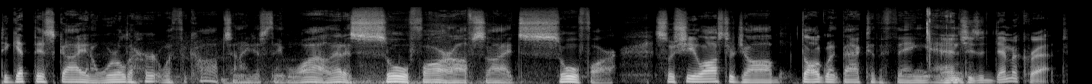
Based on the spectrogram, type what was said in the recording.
to get this guy in a world of hurt with the cops. And I just think, wow, that is so far offside, so far. So she lost her job. Dog went back to the thing, and, And she's a Democrat.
